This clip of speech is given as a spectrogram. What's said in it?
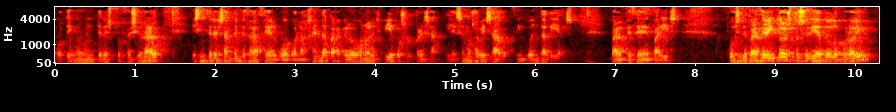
o tengan un interés profesional, es interesante empezar a hacer el huevo en la agenda para que luego no les pille por sorpresa. Les hemos avisado 50 días para el PC de París. Pues si te parece, Víctor, esto sería todo por hoy.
